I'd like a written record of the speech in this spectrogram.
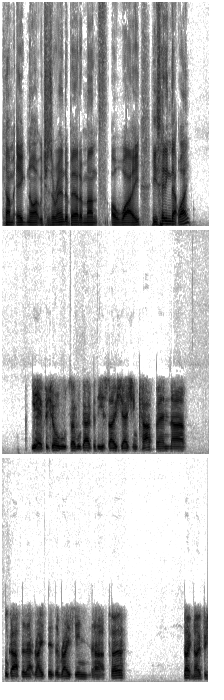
come egg night, which is around about a month away. He's heading that way. Yeah, for sure. So we'll go for the Association Cup and uh, look after that race. There's a race in uh, Perth. Don't know for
